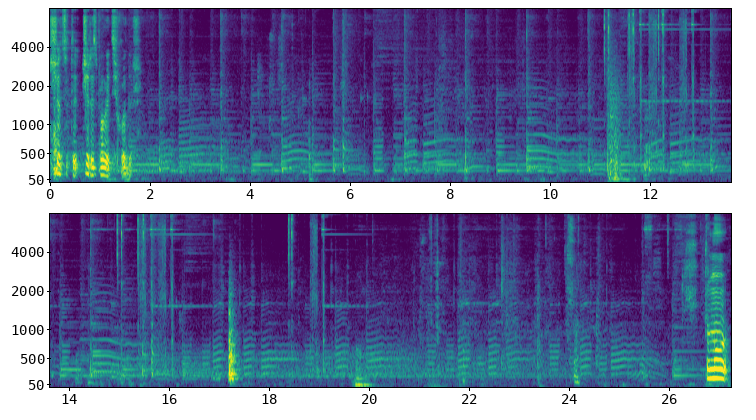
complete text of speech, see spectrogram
Що це ти через полиці ходиш? Тому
